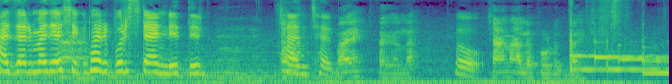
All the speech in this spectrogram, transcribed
हजारमध्ये असे हा. भरपूर स्टँड येतील. छान. छान. बाय सगळ्यांना हो छान आलं प्रोडक्ट बाय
